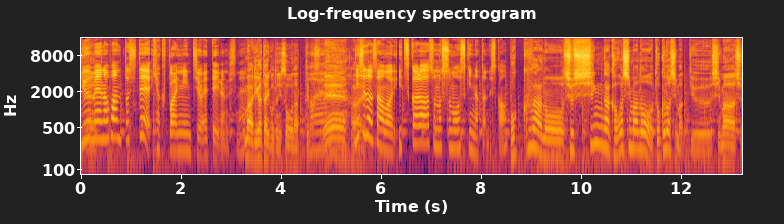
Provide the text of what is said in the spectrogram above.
有名なファンとして100%認知を得ているんですね。まあありがたいことにそうなってますへね、はい。ー西田さんはいつからその相撲を好きになったんですか？僕はあの出身が鹿児島の徳之島っていう島出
